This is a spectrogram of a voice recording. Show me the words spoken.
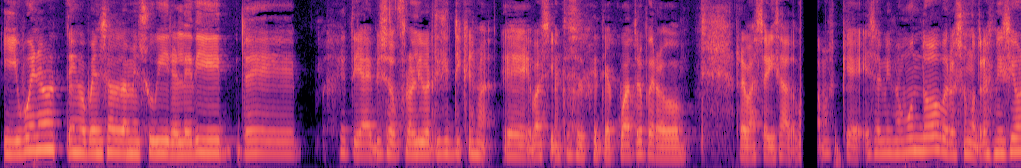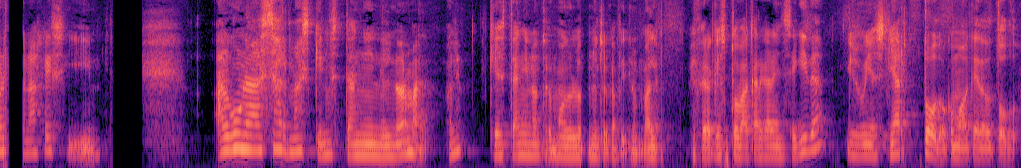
Y bueno, tengo pensado también subir el edit de GTA Episode from Liberty City, que es eh, básicamente es el GTA 4, pero remasterizado. Vamos, que es el mismo mundo, pero son otras misiones, personajes y algunas armas que no están en el normal, ¿vale? Que están en otro módulo, en otro capítulo, ¿vale? Espero que esto va a cargar enseguida y os voy a enseñar todo, cómo ha quedado todo.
